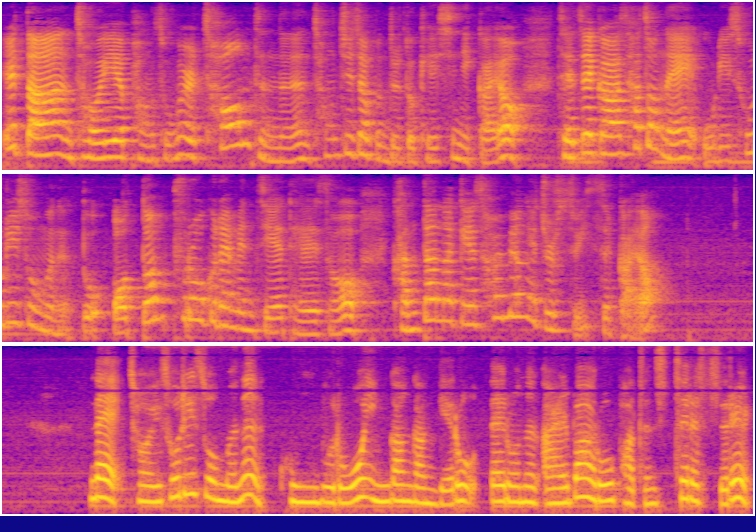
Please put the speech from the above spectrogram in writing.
일단 저희의 방송을 처음 듣는 청취자분들도 계시니까요. 제재가 사전에 우리 소리소문은 또 어떤 프로그램인지에 대해서 간단하게 설명해 줄 수 있을까요? 네, 저희 소리소문은 공부로 인간관계로 때로는 알바로 받은 스트레스를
